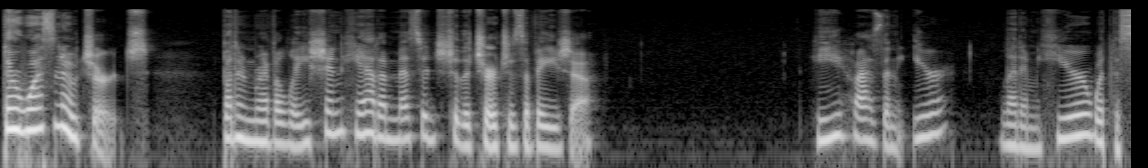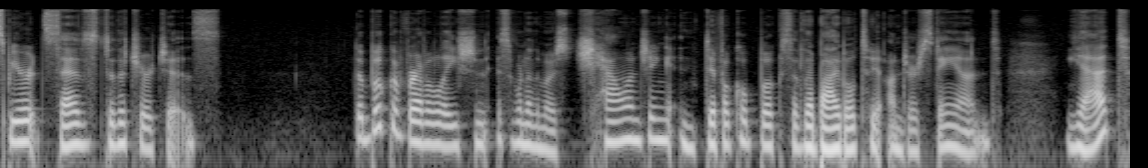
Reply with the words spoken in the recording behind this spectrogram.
there was no church. But in Revelation, he had a message to the churches of Asia. He who has an ear, let him hear what the Spirit says to the churches. The book of Revelation is one of the most challenging and difficult books of the Bible to understand. Yet,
